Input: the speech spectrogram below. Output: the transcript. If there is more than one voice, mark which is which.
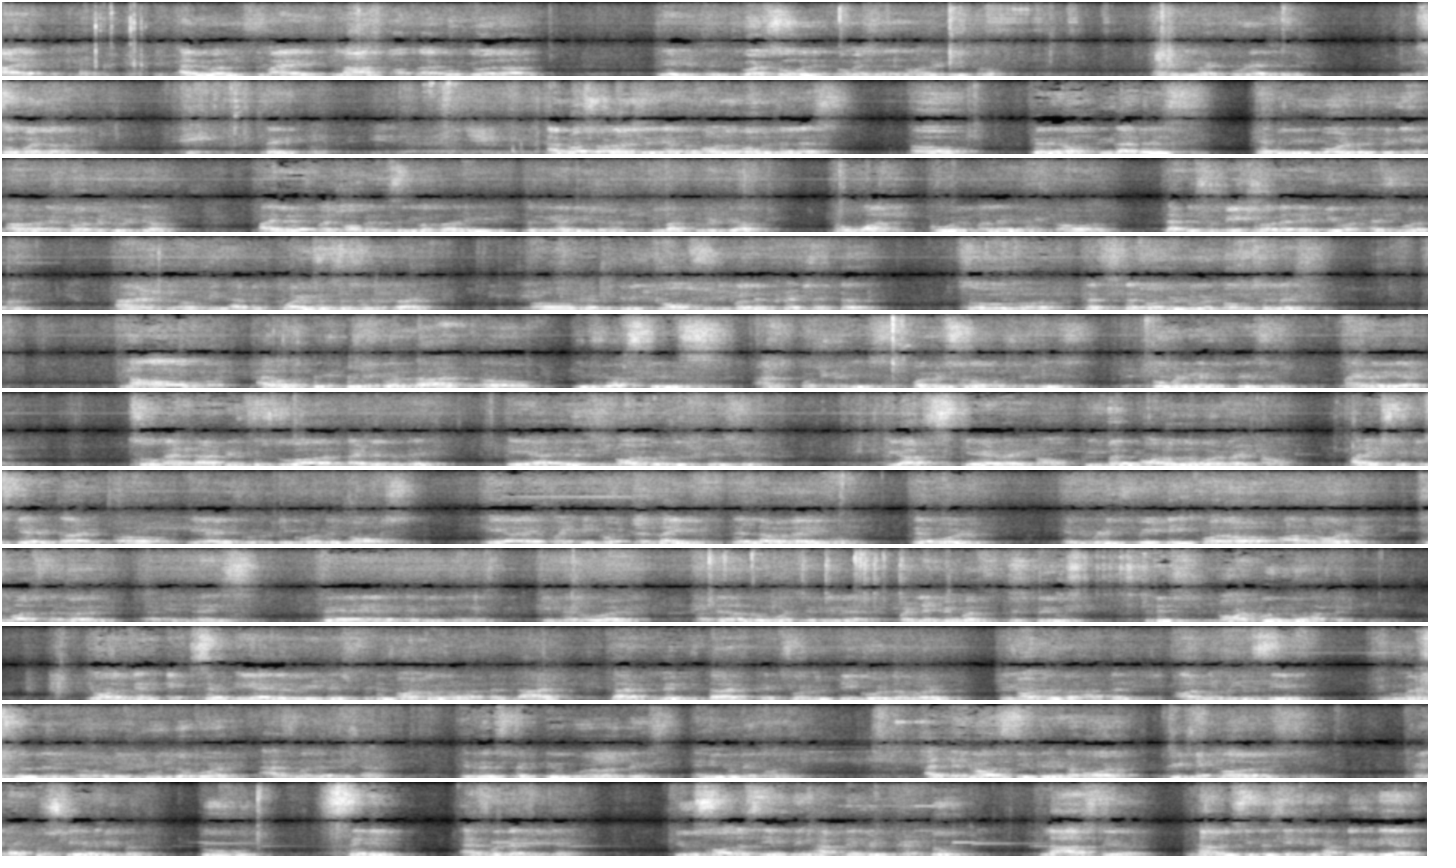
Speaker 1: Hi, everyone. This is my last talk. I hope you all are ready. You got so much information in already, so and you had food as well. So much it, right? I'm Roshan Vadassery. I'm the founder of Permissionless. Uh, we're a company that is heavily involved in bringing uh, employment to India. I left my job in the Silicon Valley, the MENA region, and came back to India for one goal in my life. Uh, that is to make sure that everyone has work. And uh, we have been quite successful in that. Uh, we have been giving jobs to people left, right, center. So uh, that's that's what we do at Permissionless. Now, uh, I was a big believer that uh, if you have skills and opportunities, permissionless opportunities, nobody can replace you, neither AI. So, and that brings us to our title today. AI is not going to replace you. We are scared right now. People all over the world right now are extremely scared that uh, AI is going to take over their jobs. AI might take over their life, their love life, their world. Everybody's waiting for a Arnold Schwarzenegger uh, entrance where everything is taken over. Uh, there are robots everywhere. But let me burst this to you. It is not going to happen. You all can accept AI the way it is. It is not going to happen. That that myth that it's going to take over the world is not going to happen. We are going to be safe. Humans will, uh, will rule the world as much as they can, irrespective whoever brings any new technology. I'll tell you a secret about we technologists. We like to scare people to sell as much as we can. You saw the same thing happening with crypto last year. Now you see the same thing happening with AI.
